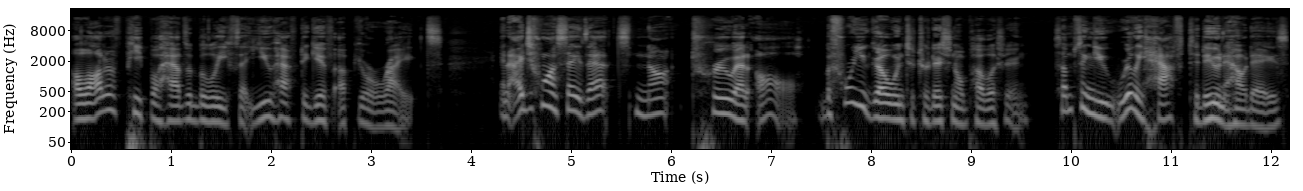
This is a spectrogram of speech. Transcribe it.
a lot of people have the belief that you have to give up your rights. And I just want to say that's not true at all. Before you go into traditional publishing, something you really have to do nowadays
